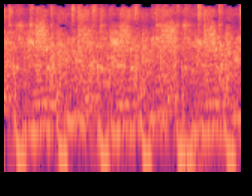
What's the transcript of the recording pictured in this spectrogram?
Thank you.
